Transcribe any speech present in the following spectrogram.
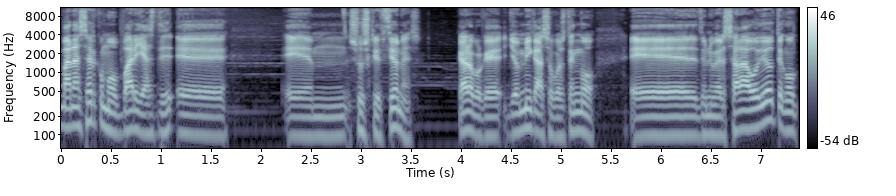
van a ser como varias de- eh, em, suscripciones. Claro, porque yo en mi caso, pues tengo eh, de Universal Audio, tengo,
